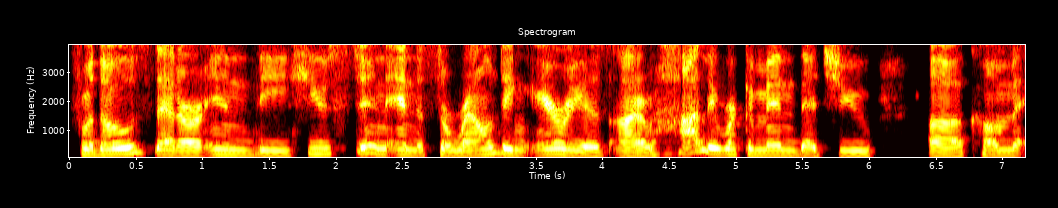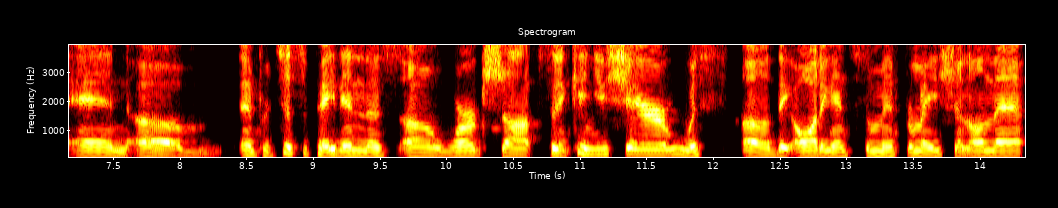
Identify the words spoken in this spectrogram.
for those that are in the houston and the surrounding areas i highly recommend that you uh, come and um, and participate in this uh, workshop. So, can you share with uh, the audience some information on that?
